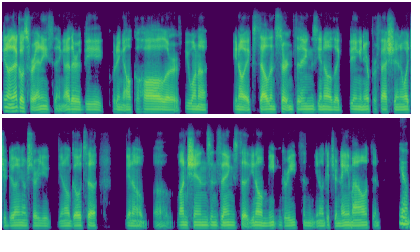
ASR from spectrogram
you know, that goes for anything, either it be quitting alcohol or if you wanna, you know, excel in certain things, you know, like being in your profession and what you're doing, I'm sure you, you know, go to, you know, uh, luncheons and things to, you know, meet and greets and, you know, get your name out and, Yep.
